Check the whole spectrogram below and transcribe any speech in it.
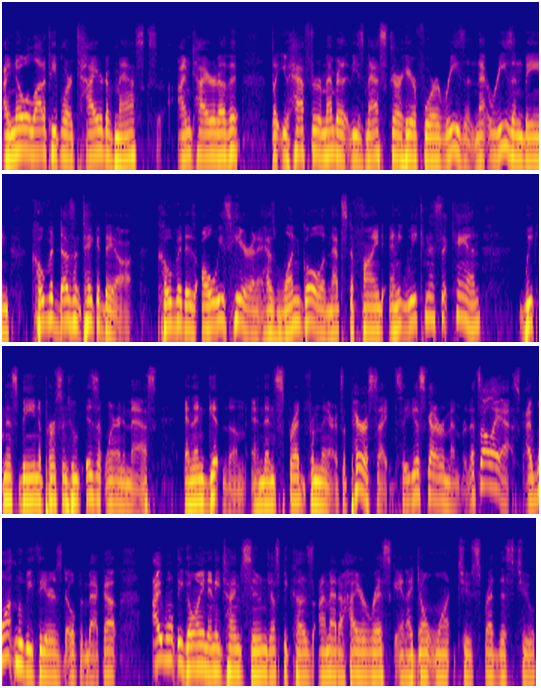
I know a lot of people are tired of masks. I'm tired of it. But you have to remember that these masks are here for a reason. That reason being COVID doesn't take a day off. COVID is always here and it has one goal, and that's to find any weakness it can. Weakness being a person who isn't wearing a mask and then get them and then spread from there. It's a parasite. So you just got to remember. That's all I ask. I want movie theaters to open back up. I won't be going anytime soon just because I'm at a higher risk and I don't want to spread this to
